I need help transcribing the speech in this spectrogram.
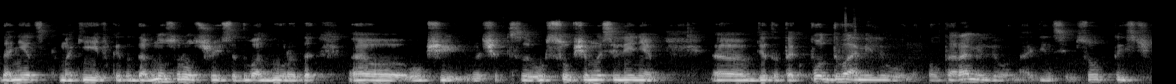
Донецк, Макеевка, это давно сросшиеся два города, э, общий, значит, с общим населением э, где-то так под 2 миллиона, полтора миллиона, 1 700 тысяч.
